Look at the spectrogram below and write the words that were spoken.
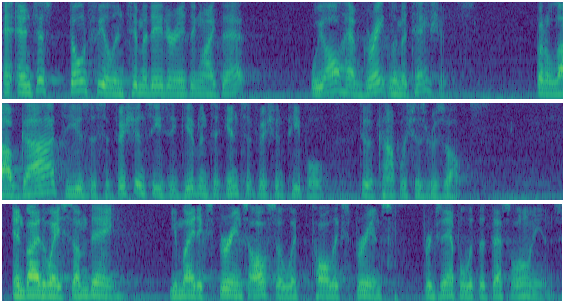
And, and just don't feel intimidated or anything like that. We all have great limitations but allow God to use the sufficiencies He's given to insufficient people to accomplish His results. And by the way, someday you might experience also what Paul experienced, for example, with the Thessalonians.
